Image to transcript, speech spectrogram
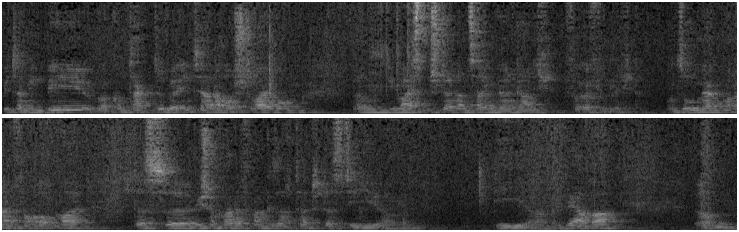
Vitamin B, über Kontakte, über interne Ausschreibungen. Ähm, die meisten Stellenanzeigen werden gar nicht veröffentlicht. Und so merkt man einfach auch mal, dass, äh, wie schon gerade Frank gesagt hat, dass die, ähm, die äh, Bewerber ähm,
